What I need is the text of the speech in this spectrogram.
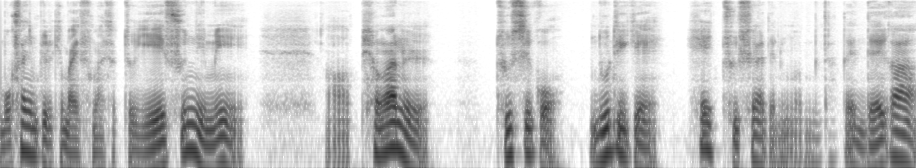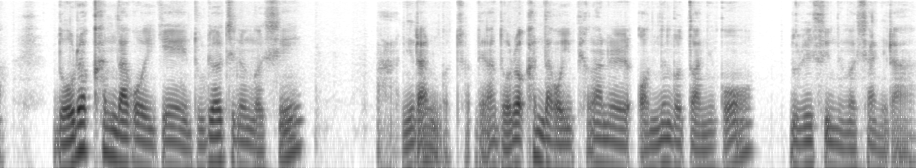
목사님도 이렇게 말씀하셨죠. 예수님이 어, 평안을 주시고 누리게 해 주셔야 되는 겁니다. 그러니까 내가 노력한다고 이게 누려지는 것이 아니라는 거죠. 내가 노력한다고 이 평안을 얻는 것도 아니고 누릴 수 있는 것이 아니라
